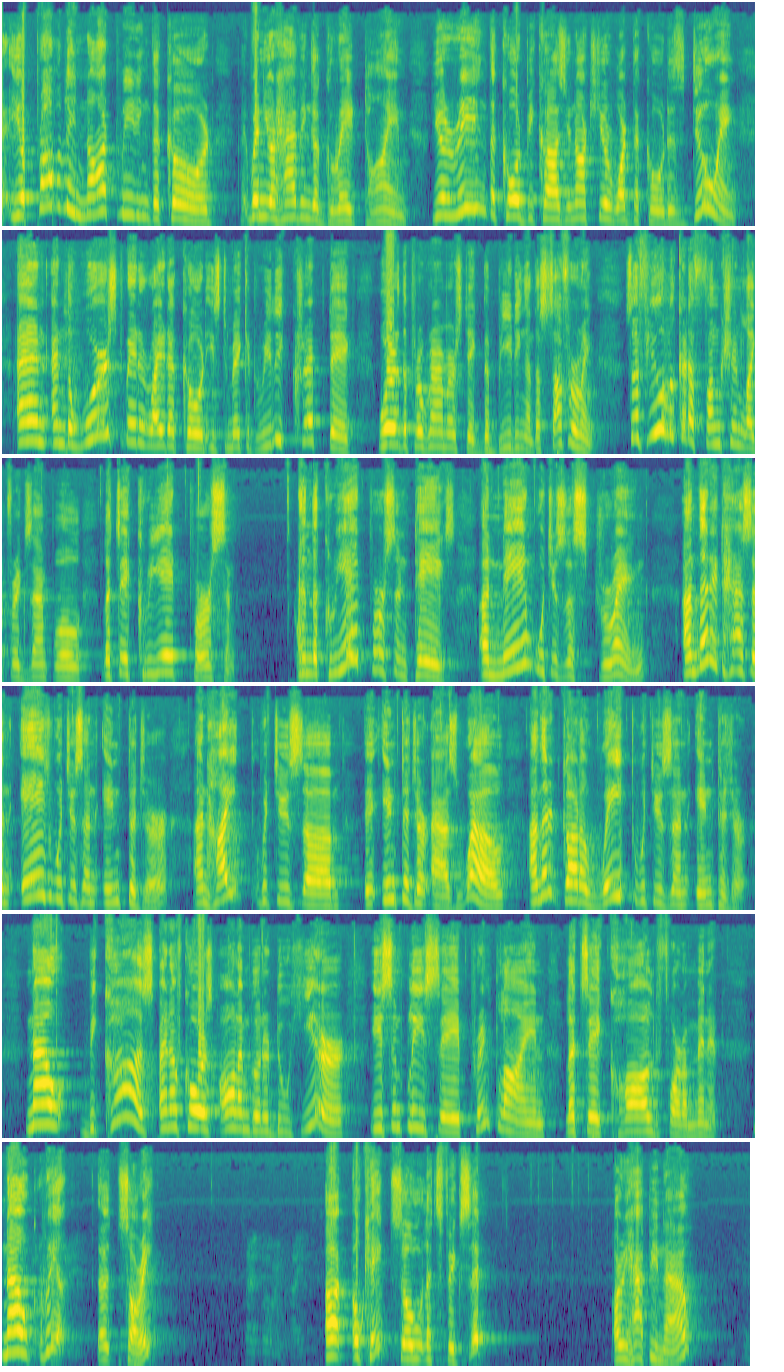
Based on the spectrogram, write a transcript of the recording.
you're probably not reading the code when you're having a great time. You're reading the code because you're not sure what the code is doing. And, and the worst way to write a code is to make it really cryptic where the programmers take the beating and the suffering. So if you look at a function like, for example, let's say create person, and the create person takes a name which is a string, and then it has an age, which is an integer, and height, which is um, integer as well. And then it got a weight, which is an integer. Now, because, and of course, all I'm going to do here is simply say print line, let's say called for a minute. Now, real, uh, sorry? Uh, okay, so let's fix it. Are you happy now?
